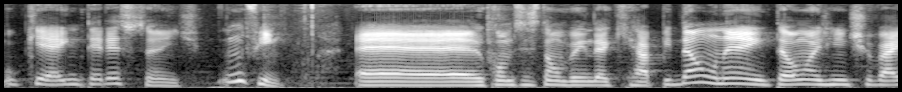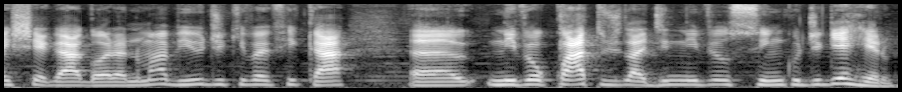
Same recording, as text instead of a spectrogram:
O que é interessante. Enfim, é, como vocês estão vendo aqui rapidão, né? Então a gente vai chegar agora numa build que vai ficar uh, nível 4 de ladino nível 5 de guerreiro.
